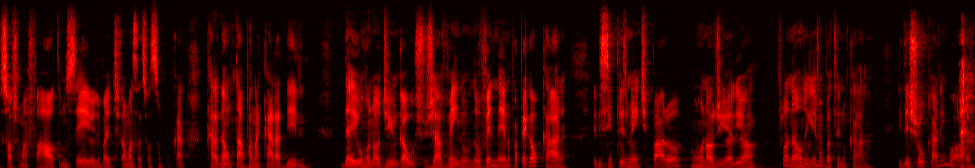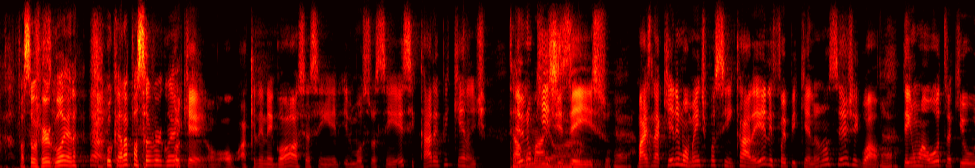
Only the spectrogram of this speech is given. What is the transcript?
sofre uma falta, não sei, ou ele vai tirar uma satisfação com o cara, o cara dá um tapa na cara dele. Daí o Ronaldinho Gaúcho já vem no, no veneno pra pegar o cara. Ele simplesmente parou, o Ronaldinho ali, ó, falou: "Não, ninguém vai bater no cara". E deixou o cara embora. Passou vergonha, né? Não, O então- cara passou vergonha. porque aquele negócio, assim, ele, ele mostrou assim, esse cara é pequeno, a gente. Tem ele não algo quis maior. dizer isso. É, Mas naquele momento, tipo assim, cara, ele foi pequeno, não seja igual. é. Tem uma outra que o,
